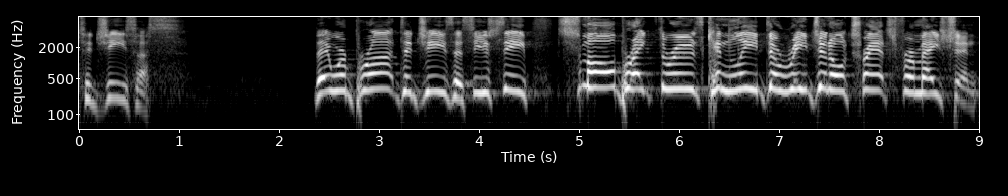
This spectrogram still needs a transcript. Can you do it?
to Jesus. They were brought to Jesus. You see, small breakthroughs can lead to regional transformation.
